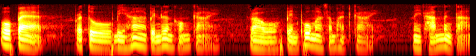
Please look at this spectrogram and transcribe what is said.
โอแปดประตูบีห้าเป็นเรื่องของกาย เราเป็นผู้มาสัมผัสกายในฐานต่าง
